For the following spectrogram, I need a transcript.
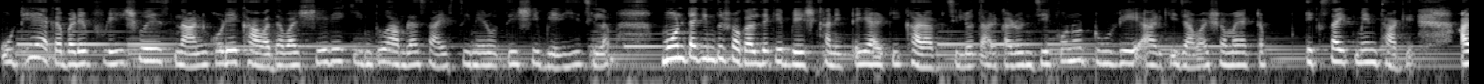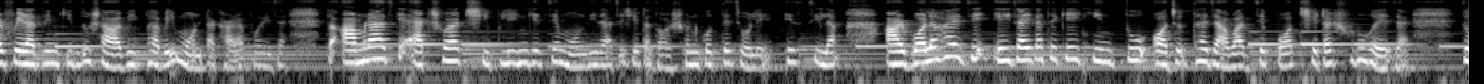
উঠে একেবারে ফ্রেশ হয়ে স্নান করে খাওয়া দাওয়া সেরে কিন্তু আমরা সাইট সিনের উদ্দেশ্যে বেরিয়েছিলাম। মনটা কিন্তু সকাল থেকে বেশ খানিকটাই আর কি খারাপ ছিল। তার কারণ যে কোনো ট্যুরে আর কি যাওয়ার সময় একটা এক্সাইটমেন্ট থাকে। আর ফেরার দিন কিন্তু স্বাভাবিকভাবেই মনটা খারাপ হয়ে যায়। তো আমরা আজকে একশো আট শিবলিঙ্গের যে মন্দির আছে, সেটা দর্শন করতে চলে এসছিলাম। আর বলা হয় যে এই জায়গা থেকেই কিন্তু অযোধ্যা যাওয়ার যে পথ, সেটা শুরু হয়ে যায়। তো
